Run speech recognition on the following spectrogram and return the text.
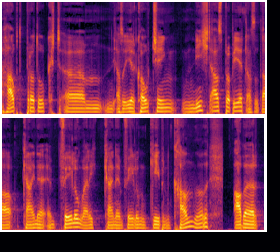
Hauptprodukt, ähm, also ihr Coaching nicht ausprobiert, also da keine Empfehlung, weil ich keine Empfehlung geben kann, oder? aber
